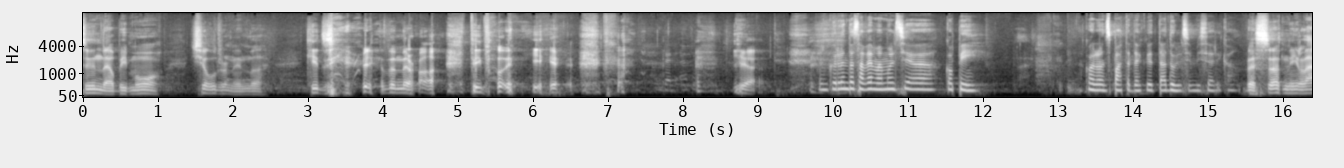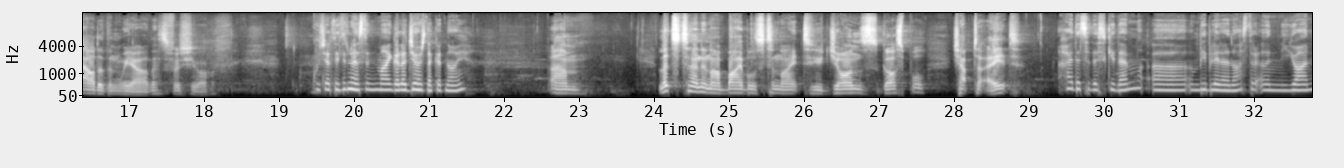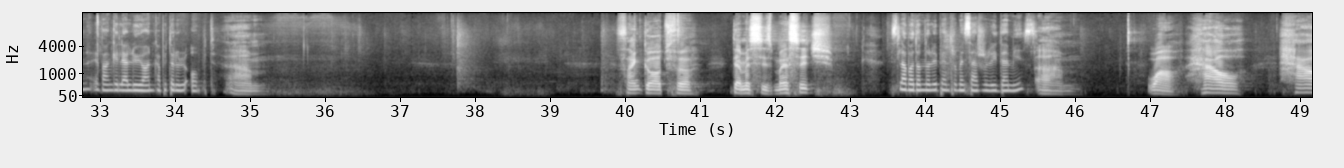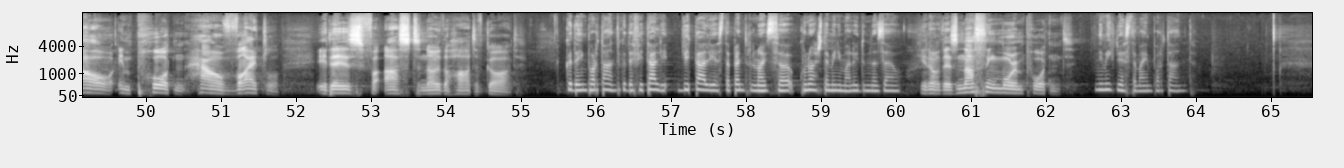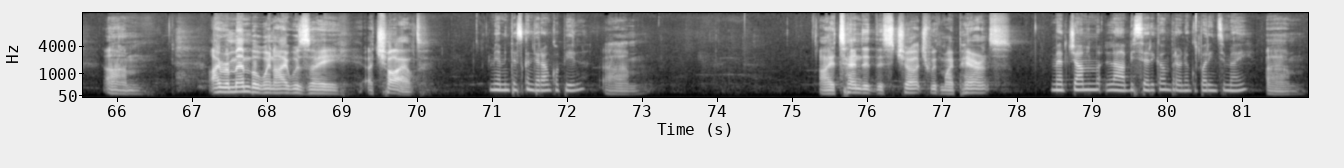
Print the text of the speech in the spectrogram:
soon there'll be more children in the kids area than there are people in here. yeah. În curând o să avem mai mulți uh, copii acolo în spate decât adulți în biserică. They're certainly louder than we are, that's for sure. Cu certitudine sunt mai gălăgioși decât noi. Um, let's turn in our Bibles tonight to John's Gospel, chapter 8. Haideți să deschidem uh, în Bibliile noastre în Ioan, Evanghelia lui Ioan, capitolul 8. Um, thank God for Demis's message. Slavă Domnului pentru mesajul lui Demis. Um, wow, how, how important, how vital it is for us to know the heart of God. Cât de important, cât de vital, vital este pentru noi să cunoaștem inima lui Dumnezeu. You know, there's nothing more important. Nimic nu este mai important. Um, I remember when I was a, a child. Mi-amintesc când eram copil, Um, I attended this church with my parents, mergeam la biserică împreună cu părinții mei um,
